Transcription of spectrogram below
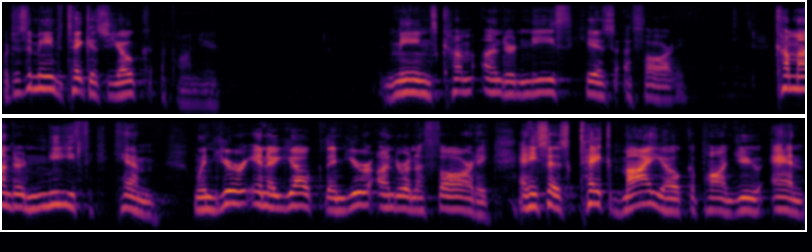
What does it mean to take his yoke upon you? It means come underneath his authority come underneath him. When you're in a yoke, then you're under an authority. And he says, Take my yoke upon you and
